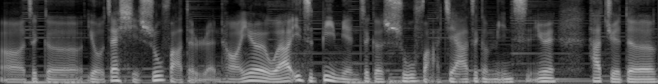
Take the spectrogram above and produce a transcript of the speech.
呃这个有在写书法的人哈，因为我要一直避免这个书法家这个名词，因为她觉得。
